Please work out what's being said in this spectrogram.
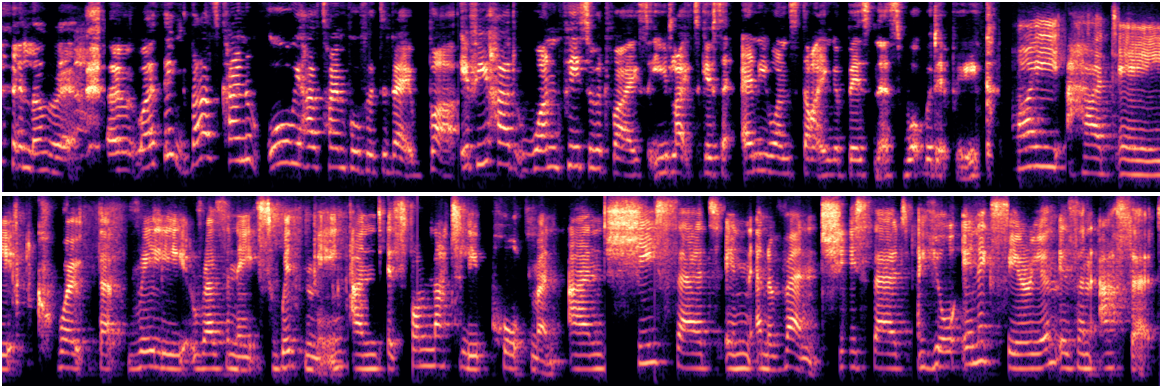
I love it. Um, well, I think that's kind of all we have time for for today. But if you had one piece of advice that you'd like to give to anyone starting a business, what would it be? I had a quote that really resonates with me, and it's from Natalie Portman. And she said in an event, she said, Your inexperience is an asset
